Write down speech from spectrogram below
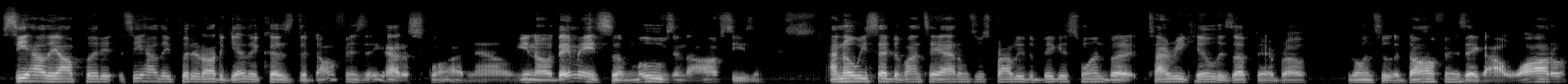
see how they all put it, see how they put it all together. Because the Dolphins they got a squad now. You know they made some moves in the off season. I know we said Davante Adams was probably the biggest one, but Tyreek Hill is up there, bro. Going to the Dolphins, they got Waddle,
